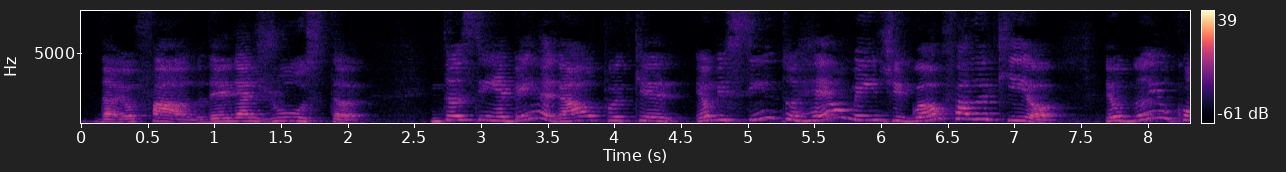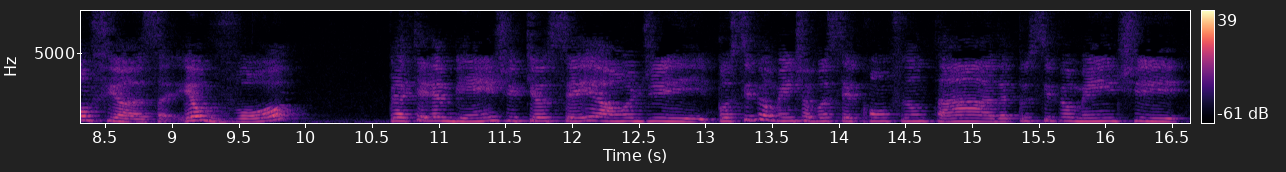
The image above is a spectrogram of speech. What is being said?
Daí eu falo, daí ele ajusta então, assim, é bem legal porque eu me sinto realmente igual falo aqui, ó. Eu ganho confiança, eu vou para aquele ambiente que eu sei aonde possivelmente eu vou ser confrontada, possivelmente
